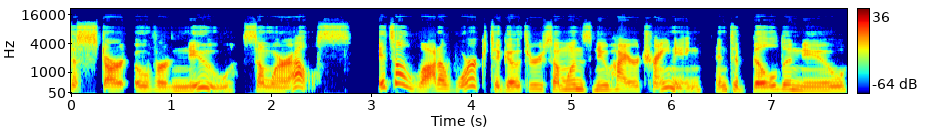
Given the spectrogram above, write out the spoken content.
to start over new somewhere else. It's a lot of work to go through someone's new hire training and to build a new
